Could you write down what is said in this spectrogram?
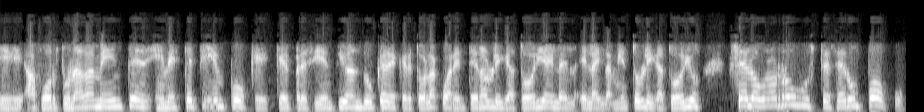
eh, afortunadamente, en este tiempo que, el presidente Iván Duque decretó la cuarentena obligatoria y el aislamiento obligatorio, se logró robustecer un poco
